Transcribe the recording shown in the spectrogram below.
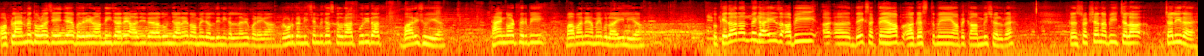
और प्लान में थोड़ा चेंज है बद्रीनाथ नहीं जा रहे आज ही देहरादून जा रहे हैं तो हमें जल्दी निकलना भी पड़ेगा। रोड कंडीशन बिकॉज़ कल रात पूरी रात बारिश हुई है। थैंक गॉड फिर भी बाबा ने हमें बुला ही लिया। तो केदारनाथ में गाइज़ अभी अ, अ, देख सकते हैं आप अगस्त में यहाँ पे काम भी चल रहा है। कंस्ट्रक्शन अभी चला चल ही रहा है।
